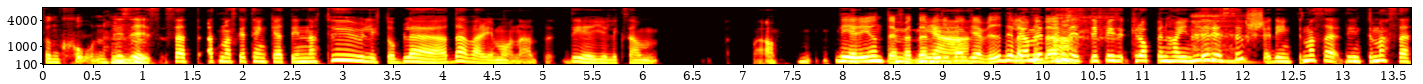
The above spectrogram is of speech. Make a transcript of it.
funktion. Precis, så att, att man ska tänka att det är naturligt att blöda varje månad, det är ju liksom... Ja, Det är det ju inte, för att den vill vara gravid hela ja men tiden. precis. Det finns, kroppen har ju inte resurser. Det är inte massa, det är inte massa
